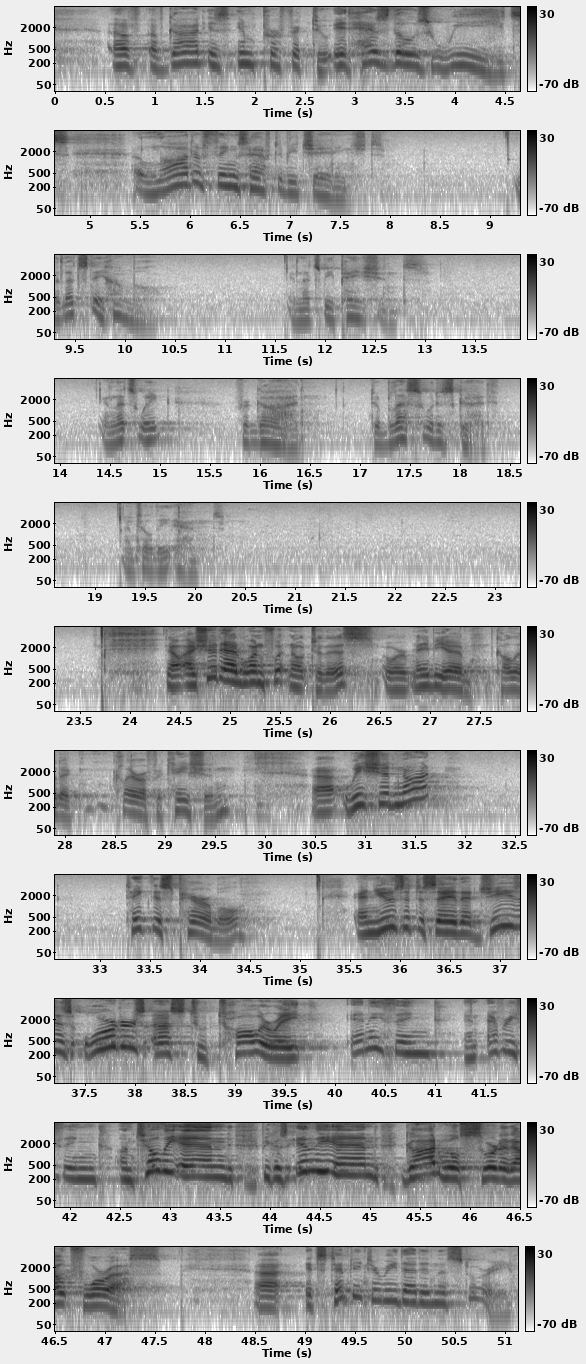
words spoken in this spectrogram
of, of God is imperfect too, it has those weeds. A lot of things have to be changed. But let's stay humble and let's be patient. And let's wait for God to bless what is good until the end. Now, I should add one footnote to this, or maybe a, call it a clarification. Uh, we should not take this parable and use it to say that Jesus orders us to tolerate anything and everything until the end, because in the end, God will sort it out for us. Uh, it's tempting to read that in the story.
